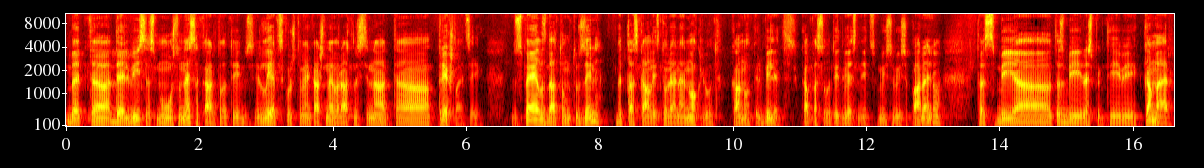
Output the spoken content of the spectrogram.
Bet uh, dēļ visas mūsu nesakārtotības ir lietas, kuras tu vienkārši nevari atrisināt uh, priekšlaicīgi. Spēles datumu tu zini, bet tas, kā līdz turienei nokļūt, kā nopirkt biļetes, kā pasūtīt viesnīcu, visu, visu pārējo, tas bija, tas bija respektīvi, kamēr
